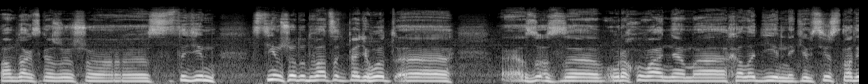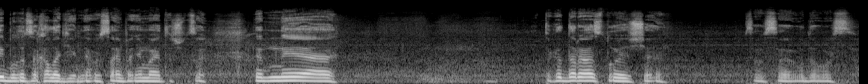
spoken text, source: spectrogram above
вам так скажу, що е, з тим, з тим що тут 25 років з, з урахуванням е, холодильників, всі ж склади були це холодильник. Ви самі розумієте, що це не таке дорогостояще. Це все удовольствие.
